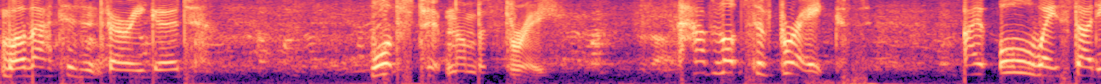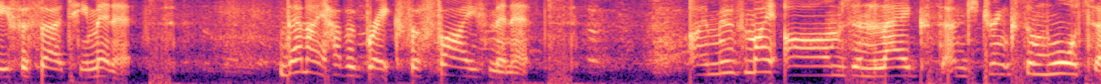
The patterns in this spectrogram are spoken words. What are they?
Well, that isn't very good. What's tip number three? Have lots of breaks. I always study for 30 minutes. Then I have a break for five minutes. I move my arms and legs and drink some water.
